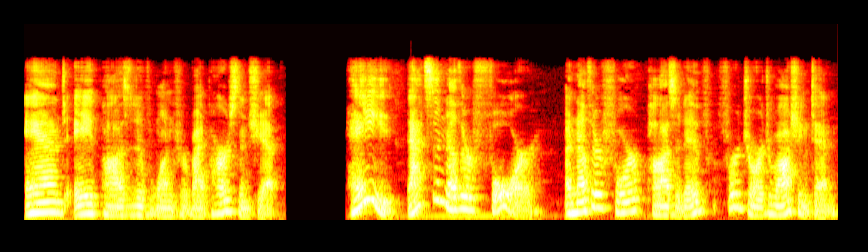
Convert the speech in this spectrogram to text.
and a positive 1 for bipartisanship. Hey, that's another 4. Another 4 positive for George Washington.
